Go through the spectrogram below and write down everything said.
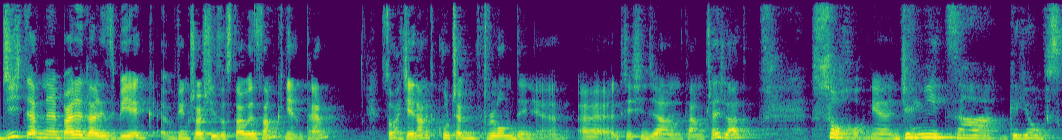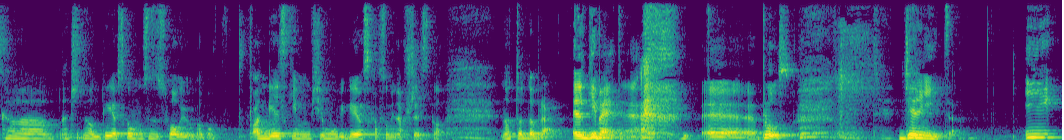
Dziś dawne bary dla lesbijek w większości zostały zamknięte. Słuchajcie, nawet kurczę w Londynie, e, gdzie siedziałam tam 6 lat, Soho, nie, dzielnica gejowska, znaczy no gejowska w cudzysłowie, no bo w angielskim się mówi gejowska w sumie na wszystko. No to dobra, LGBT e, plus dzielnica. I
